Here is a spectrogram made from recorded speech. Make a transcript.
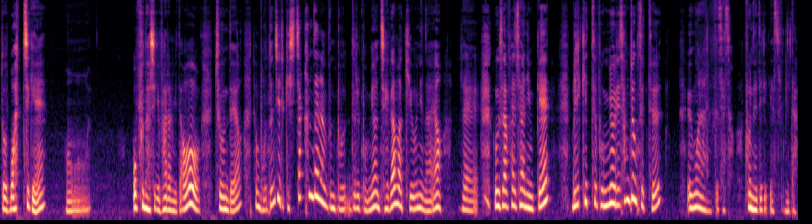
또 멋지게, 어, 오픈하시기 바랍니다. 오, 좋은데요? 전 뭐든지 이렇게 시작한다는 분들을 보면 제가 막 기운이 나요. 네. 0484님께 밀키트 복요리 3종 세트 응원하는 뜻에서 보내드리겠습니다.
